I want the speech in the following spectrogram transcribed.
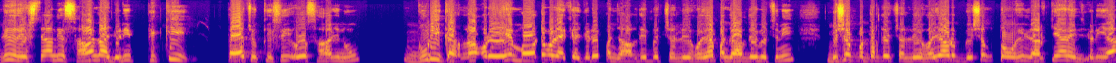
ਜਿਹੜੀ ਰਿਸ਼ਤਿਆਂ ਦੀ ਸਾਂਝ ਆ, ਜਿਹੜੀ ਫਿੱਕੀ ਪੈ ਚੁੱਕੀ ਸੀ, ਉਹ ਸਾਂਝ ਨੂੰ ਗੂੜੀ ਕਰਨਾ ਔਰ ਇਹ ਮੋਟਿਵ ਲੈ ਕੇ ਜਿਹੜੇ ਪੰਜਾਬ ਦੇ ਵਿੱਚ ਚੱਲੇ ਹੋਏ ਆ, ਪੰਜਾਬ ਦੇ ਵਿੱਚ ਨਹੀਂ ਵਿਸ਼ਵ ਪੱਧਰ ਤੇ ਚੱਲੇ ਹੋਏ ਆ ਔਰ ਵਿਸ਼ਵ ਤੋਂ ਹੀ ਲੜਕੀਆਂ ਨੇ ਜਿਹੜੀਆਂ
